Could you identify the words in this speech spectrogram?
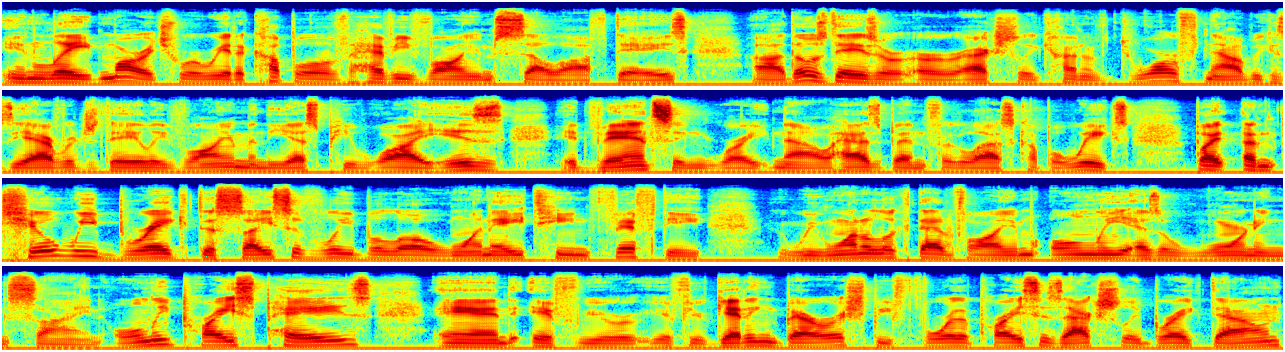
in late March, where we had a couple of heavy volume sell-off days. Uh, those days are, are, actually kind of dwarfed now because the average daily volume in the SPY is advancing right now, has been for the last couple weeks. But until we break decisively below 118.50, we want to look at that volume only as a warning sign. Only price pays, and if you're if you're getting bearish before the prices actually break down,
